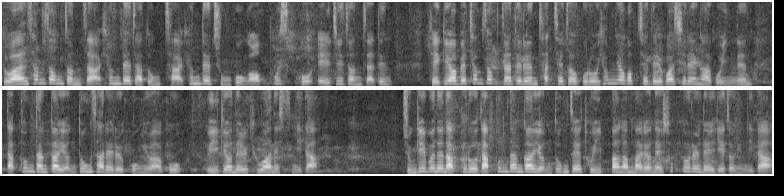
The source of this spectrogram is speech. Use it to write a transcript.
또한 삼성전자, 현대자동차, 현대중공업, 포스코, LG전자 등 대기업의 참석자들은 자체적으로 협력업체들과 실행하고 있는 납품 단가 연동 사례를 공유하고 의견을 교환했습니다. 중기부는 앞으로 납품 단가 연동제 도입 방안 마련에 속도를 낼 예정입니다.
